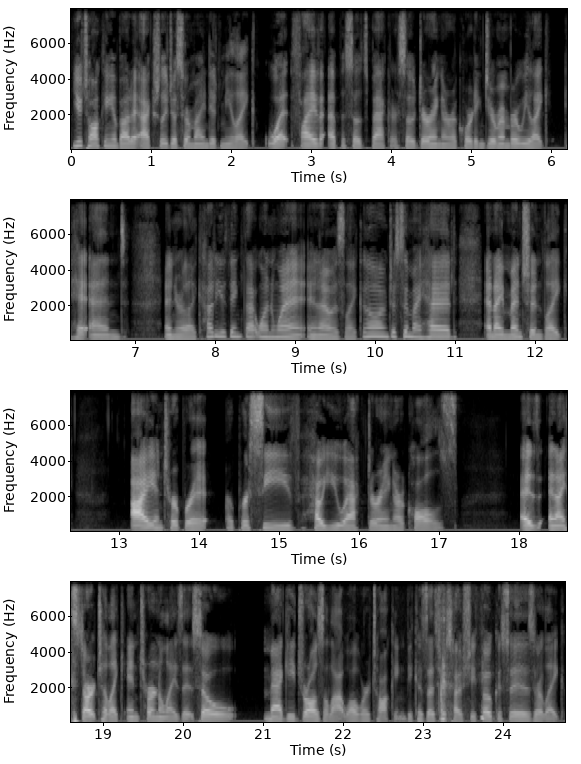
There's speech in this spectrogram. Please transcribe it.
You talking about it actually just reminded me like what, 5 episodes back or so during a recording. Do you remember we like hit end and you're like, "How do you think that one went?" And I was like, "Oh, I'm just in my head." And I mentioned like I interpret or perceive how you act during our calls as and I start to like internalize it. So Maggie draws a lot while we're talking because that's just how she focuses or like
